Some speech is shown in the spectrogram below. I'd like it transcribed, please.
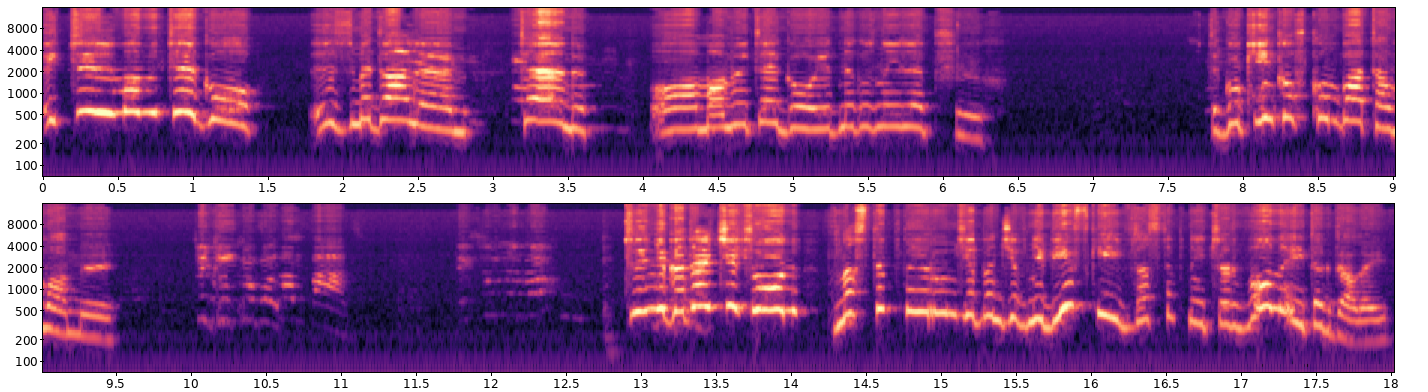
Ej ty, mamy tego! y, Z medalem! Ten! O, mamy tego, jednego z najlepszych. Tego King of Combata mamy. Ty nie gadajcie, czy on w następnej rundzie będzie w niebieskiej, w następnej czerwonej i tak dalej.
